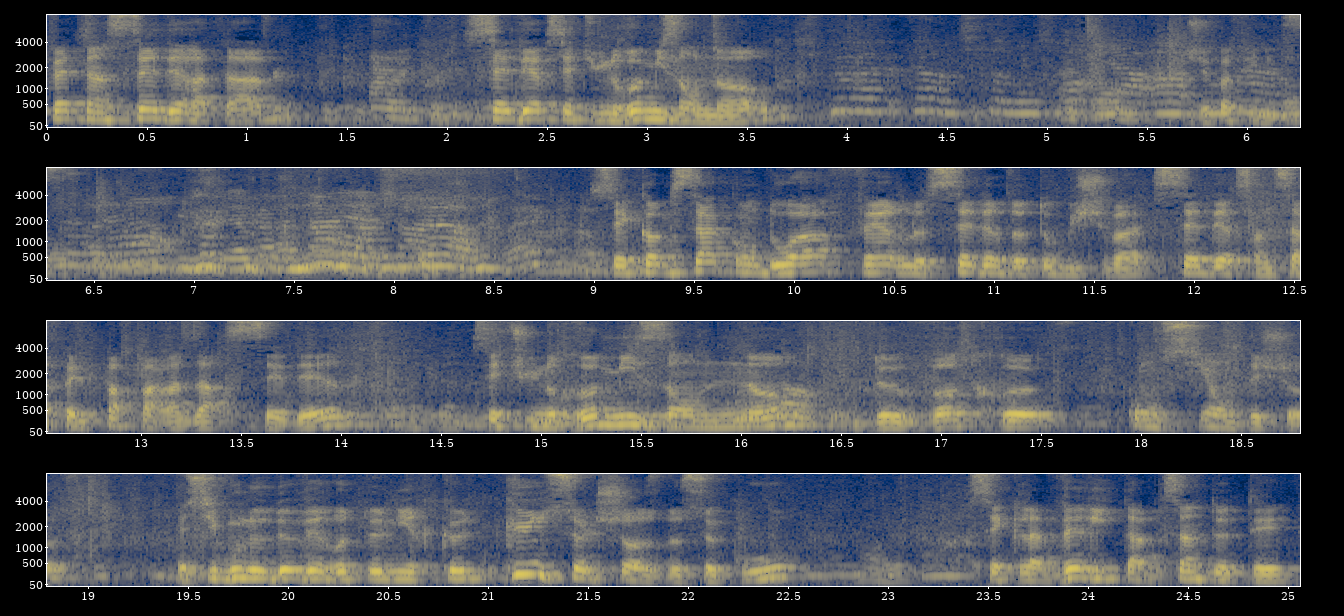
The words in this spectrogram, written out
faites un seder à table. Seder, c'est une remise en ordre. J'ai pas fini. C'est comme ça qu'on doit faire le Seder de Toubishvat. Seder, ça ne s'appelle pas par hasard Seder. C'est une remise en ordre de votre conscience des choses. Et si vous ne devez retenir qu'une seule chose de ce cours, c'est que la véritable sainteté,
